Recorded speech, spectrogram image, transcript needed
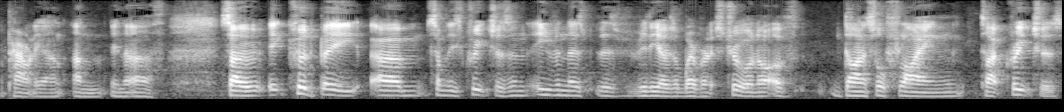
apparently on, on in Earth. So it could be um, some of these creatures, and even there's there's videos of whether it's true or not of dinosaur flying type creatures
